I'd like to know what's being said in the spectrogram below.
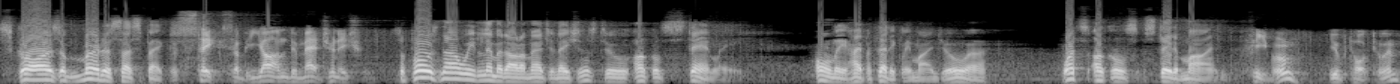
Scores of murder suspects. The stakes are beyond imagination. Suppose now we limit our imaginations to Uncle Stanley. Only hypothetically, mind you. Uh, what's Uncle's state of mind? Feeble. You've talked to him.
